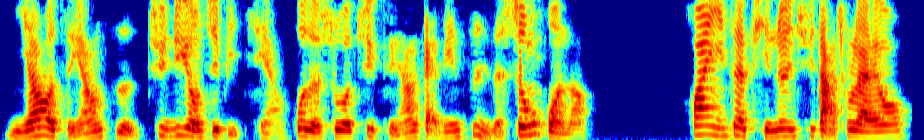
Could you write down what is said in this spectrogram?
你要怎样子去利用这笔钱，或者说去怎样改变自己的生活呢？欢迎在评论区打出来哦。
